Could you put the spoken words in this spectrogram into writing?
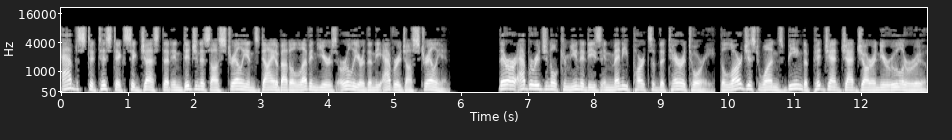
ABS statistics suggest that Indigenous Australians die about 11 years earlier than the average Australian. There are Aboriginal communities in many parts of the territory, the largest ones being the Pitjantjatjara near Uluru,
